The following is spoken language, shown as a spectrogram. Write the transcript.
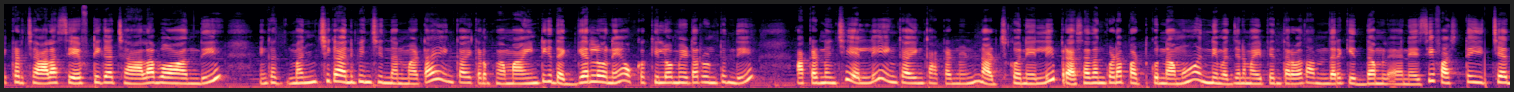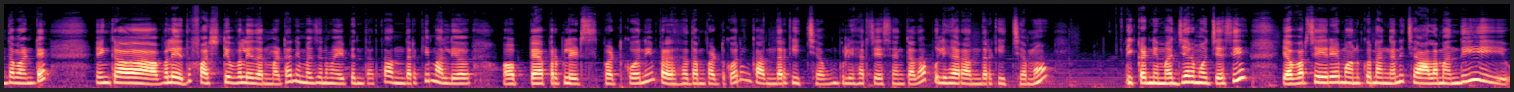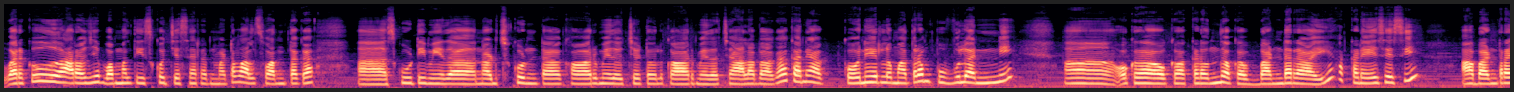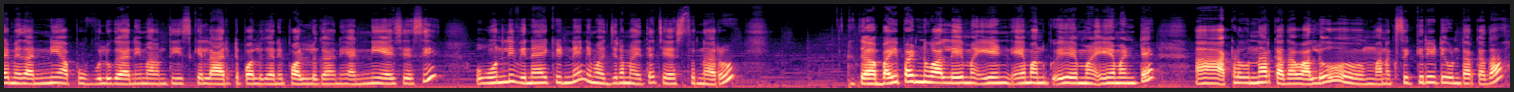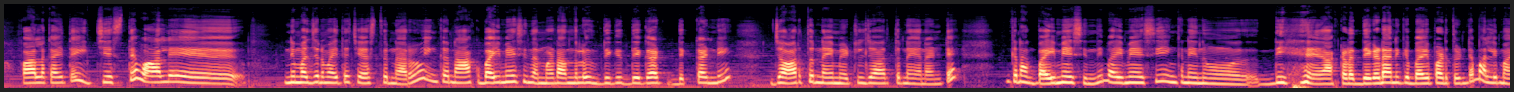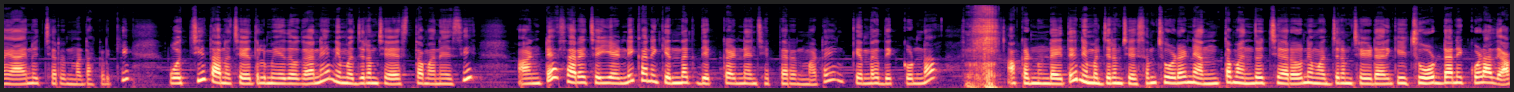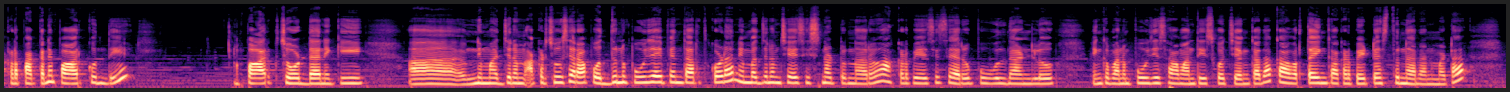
ఇక్కడ చాలా సేఫ్టీగా చాలా బాగుంది. ఇంకా మంచిగా అనిపించింది అనమాట ఇంకా ఇక్కడ మా- ఇంటికి దగ్గరలోనే ఒక కిలోమీటర్ ఉంటుంది. అక్కడ నుంచి వెళ్ళి ఇంకా ఇంకా అక్కడ నుండి నడుచుకొని వెళ్ళి ప్రసాదం కూడా పట్టుకున్నాము. నిమజ్జనం అయిపోయిన తర్వాత అందరికి ఇద్దాంలే అనేసి ఫస్ట్ ఇచ్చేద్దామంటే ఇంకా అవ్వలేదు. ఫస్ట్ ఇవ్వలేదు అనమాట నిమజ్జనం అయిపోయిన తర్వాత అందరికీ మళ్ళీ పేపర్ ప్లేట్స్ పట్టుకొని ప్రసాదం పట్టుకొని ఇంకా అందరికీ ఇచ్చాము. పులిహోర చేసాం కదా పులిహోర అందరికీ ఇచ్చాము. ఇక్కడ నిమజ్జనం వచ్చేసి ఎవరు చేయరేమో అనుకున్నాం కానీ చాలామంది వరకు ఆ రోజే బొమ్మలు తీసుకొచ్చేసారనమాట వాళ్ళు స్వంతగా స్కూటీ మీద నడుచుకుంటా కారు మీద వచ్చేటోళ్ళు కారు మీద చాలా బాగా. కానీ ఆ కోనేరులో మాత్రం పువ్వులు అన్నీ ఒక ఒక అక్కడ ఉంది ఒక బండరాయి. అక్కడ వేసేసి ఆ బండరాయి మీద అన్నీ ఆ పువ్వులు కానీ మనం తీసుకెళ్ళి అరటి పళ్ళు కానీ పళ్ళు కానీ అన్నీ వేసేసి ఓన్లీ వినాయకుడిని నిమజ్జనం అయితే చేస్తున్నారు. భయపడిన వాళ్ళు ఏమ ఏం ఏమనుకు ఏమ ఏమంటే అక్కడ ఉన్నారు కదా వాళ్ళు మనకు సెక్యూరిటీ ఉంటారు కదా వాళ్ళకైతే ఇచ్చేస్తే వాళ్ళే నిమజ్జనం అయితే చేస్తున్నారు. ఇంకా నాకు భయం వేసింది అనమాట అందులో దిగ దిగ దిక్కండి. జారుతున్నాయి మెట్లు జారుతున్నాయి అని అంటే ఇంకా నాకు భయం వేసింది భయం వేసి ఇంకా నేను ది అక్కడ దిగడానికి భయపడుతుంటే మళ్ళీ మా ఆయన వచ్చారనమాట అక్కడికి. వచ్చి తన చేతుల మీదగానే నిమజ్జనం చేస్తామనేసి అంటే సరే చెయ్యండి కానీ కిందకి దిక్కండి అని చెప్పారనమాట కిందకి దిక్కకుండా అక్కడ నుండి అయితే నిమజ్జనం చేసాం చూడండి ఎంతమంది వచ్చారో నిమజ్జనం చేయడానికి. చూడడానికి కూడా అది అక్కడ పక్కనే పార్క్ ఉంది. పార్క్ చూడడానికి నిమజ్జనం అక్కడ చూసారా? పొద్దున్న పూజ అయిపోయిన తర్వాత కూడా నిమజ్జనం చేసేసినట్టున్నారు. అక్కడ వేసేసారు పువ్వుల దండలు ఇంకా మనం పూజ సామాన్ తీసుకొచ్చాం కదా కవర్తో ఇంకా అక్కడ పెట్టేస్తున్నారు అనమాట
